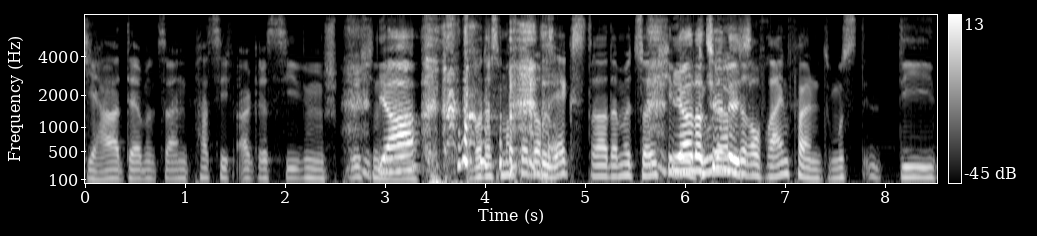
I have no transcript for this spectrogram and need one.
Ja, der mit seinen passiv-aggressiven Sprüchen. Ja. ja. Aber das macht er doch extra, damit solche ja, wie natürlich. darauf reinfallen. Du musst die.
